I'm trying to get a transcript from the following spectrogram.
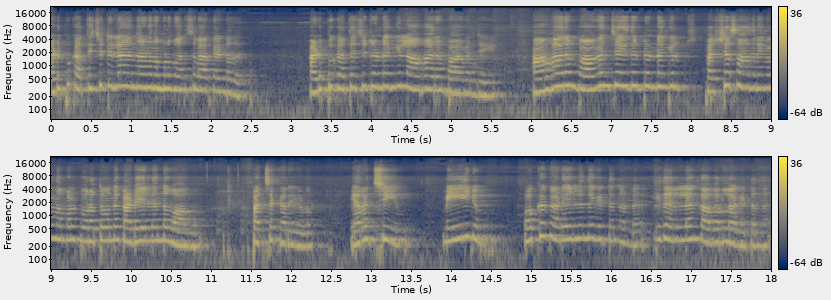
അടുപ്പ് കത്തിച്ചിട്ടില്ല എന്നാണ് നമ്മൾ മനസ്സിലാക്കേണ്ടത്. അടുപ്പ് കത്തിച്ചിട്ടുണ്ടെങ്കിൽ ആഹാരം പാകം ചെയ്യും. ആഹാരം പാകം ചെയ്തിട്ടുണ്ടെങ്കിൽ ഭക്ഷ്യസാധനങ്ങൾ നമ്മൾ പുറത്തുനിന്ന് കടയിൽ നിന്ന് വാങ്ങും. പച്ചക്കറികളും ഇറച്ചിയും മീനും ഒക്കെ കടയിൽ നിന്ന് കിട്ടുന്നുണ്ട്. ഇതെല്ലാം കവറിലാണ് കിട്ടുന്നത്.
